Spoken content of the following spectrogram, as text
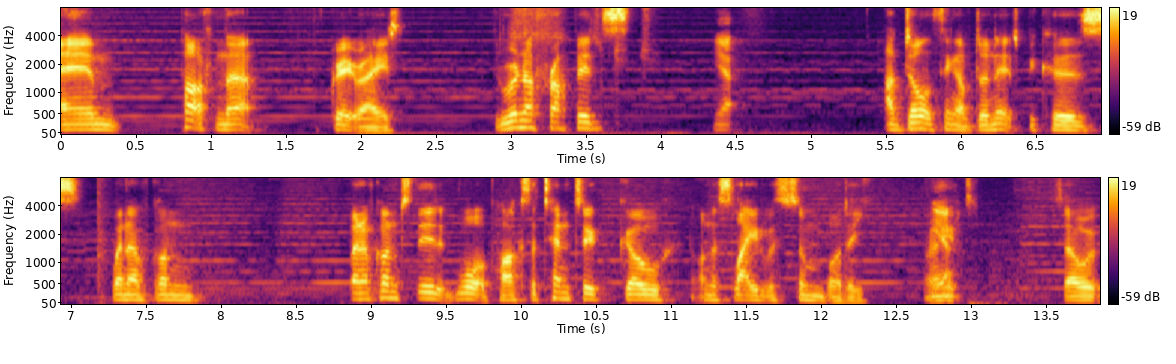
Um, apart from that, great ride. The run off rapids. Yeah. I don't think I've done it because when I've gone when I've gone to the water parks, I tend to go on a slide with somebody, right? So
